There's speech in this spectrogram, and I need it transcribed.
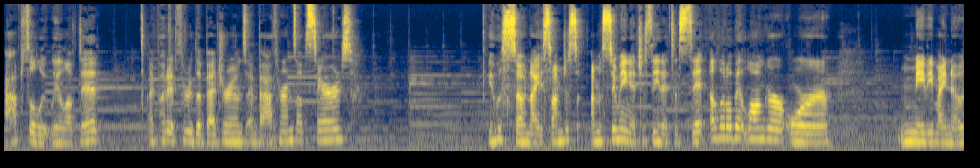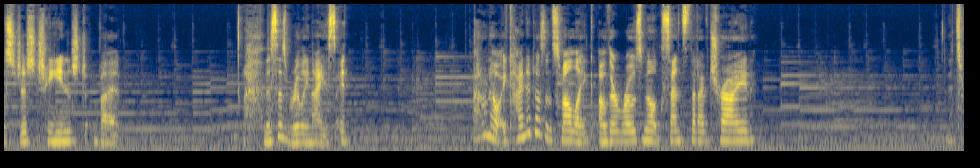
absolutely loved it. I put it through the bedrooms and bathrooms upstairs. It was so nice. So I'm just, I'm assuming it just needed to sit a little bit longer or maybe my nose just changed, but this is really nice. It I don't know, it kind of doesn't smell like other rose milk scents that I've tried. It's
